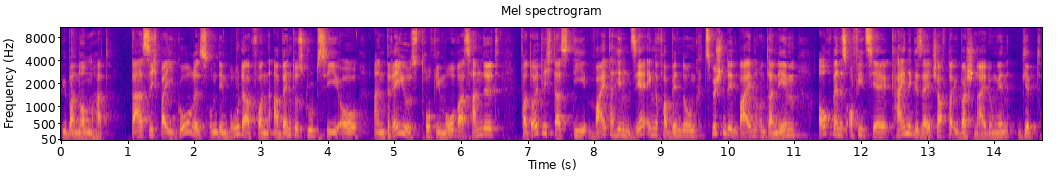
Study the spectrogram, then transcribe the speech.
übernommen hat. Da es sich bei Igoris um den Bruder von Aventus Group CEO Andreas Trofimovas handelt, verdeutlicht das die weiterhin sehr enge Verbindung zwischen den beiden Unternehmen, auch wenn es offiziell keine Gesellschafterüberschneidungen gibt.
